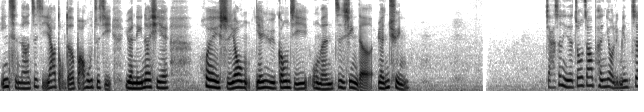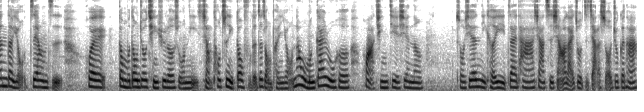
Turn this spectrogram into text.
因此呢，自己要懂得保护自己，远离那些会使用言语攻击我们自信的人群。假设你的周遭朋友里面真的有这样子会。动不动就情绪勒索你，想偷吃你豆腐的这种朋友，那我们该如何划清界限呢？首先，你可以在他下次想要来做指甲的时候，就跟他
